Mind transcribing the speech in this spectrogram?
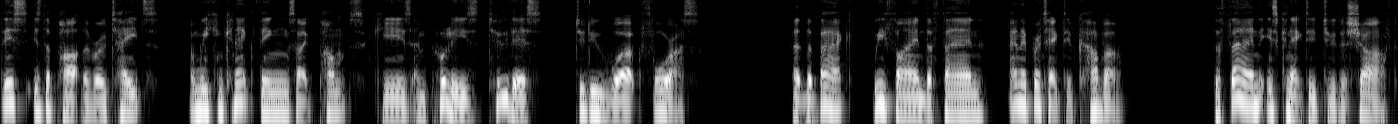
This is the part that rotates, and we can connect things like pumps, gears, and pulleys to this to do work for us. At the back, we find the fan and a protective cover. The fan is connected to the shaft,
